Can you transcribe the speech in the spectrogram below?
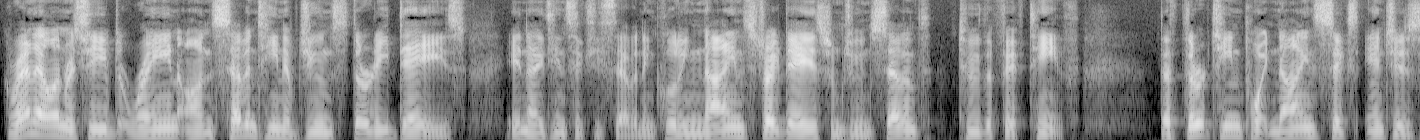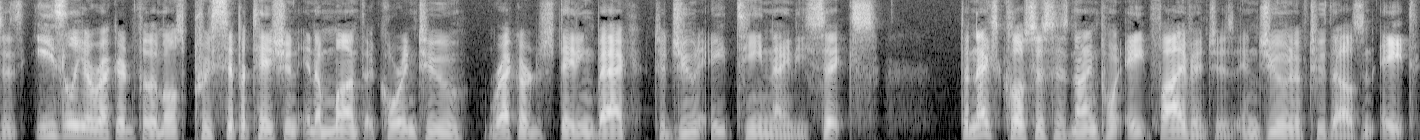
Grand Island received rain on 17 of June's 30 days in 1967, including nine straight days from June 7th to the 15th. The 13.96 inches is easily a record for the most precipitation in a month, according to records dating back to June 1896. The next closest is 9.85 inches in June of 2008.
